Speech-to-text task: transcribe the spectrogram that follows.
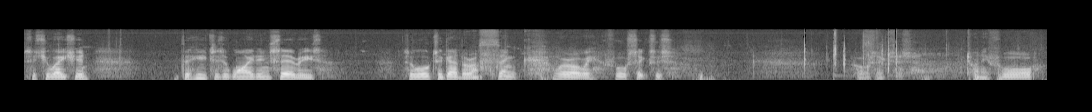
situation. The heaters are wired in series. So altogether I think, where are we? Four sixes. Four sixes. 24. 24.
